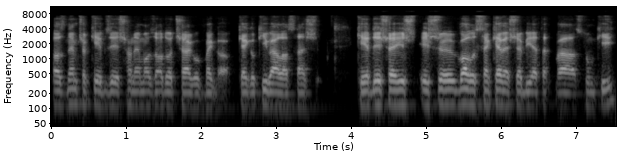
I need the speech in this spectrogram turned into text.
az nem csak képzés, hanem az adottságok, meg a, a kiválasztás kérdése is, és valószínűleg kevesebb ilyet választunk ki,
